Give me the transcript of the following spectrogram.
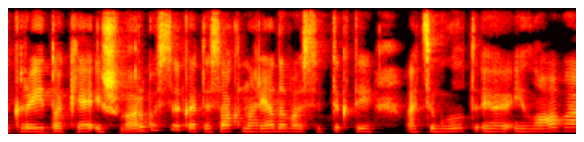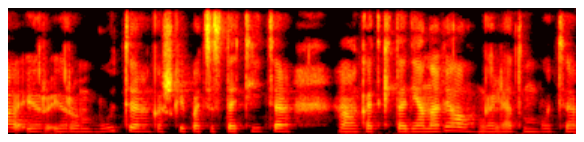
tikrai tokia išvargusi, kad tiesiog norėdavosi tik tai atsigulti į lovą ir, ir būti, kažkaip atsistatyti, kad kitą dieną vėl galėtum būti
